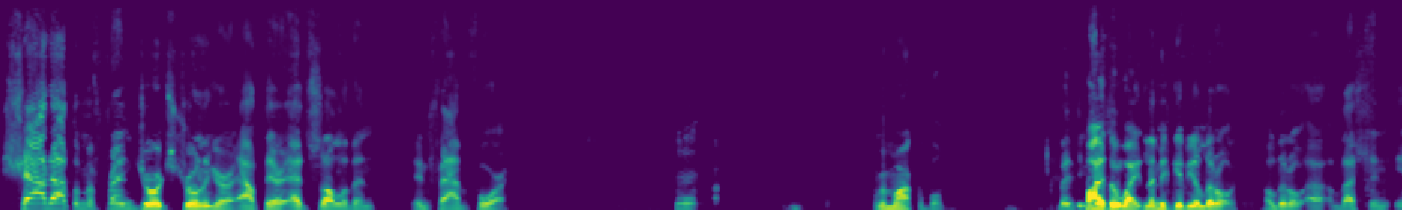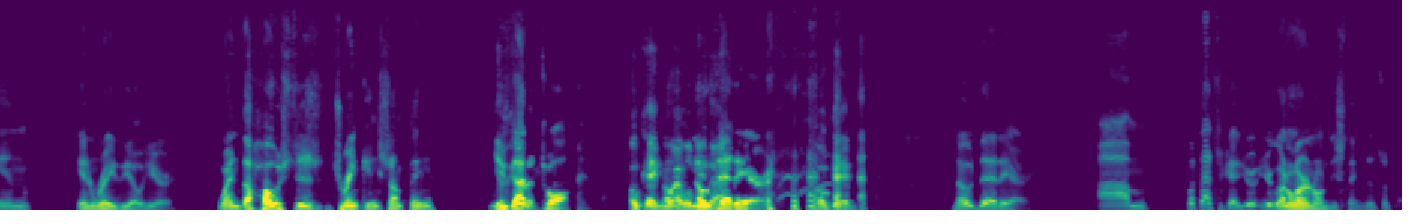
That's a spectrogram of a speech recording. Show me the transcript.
Shout out to my friend George Trulinger out there, Ed Sullivan in Fab Four. Hmm. Remarkable. But By the way, let me give you a little a little uh, lesson in in radio here. When the host is drinking something, Yes, you got to talk. Okay, No, I will no do that. dead air. Okay. no dead air. Um, but that's okay. You're you're going to learn on these things. It's okay.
